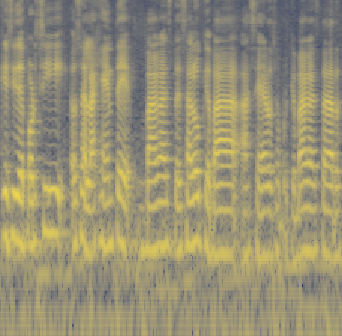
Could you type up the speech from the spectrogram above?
que si de por sí, o sea, la gente va a gastar, es algo que va a hacer, o sea, porque va a gastar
